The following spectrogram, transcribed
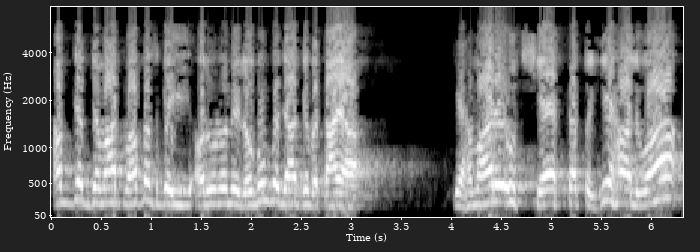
اب جب جماعت واپس گئی اور انہوں نے لوگوں کو جا کے بتایا کہ ہمارے اس شیخ کا تو یہ حال ہوا،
